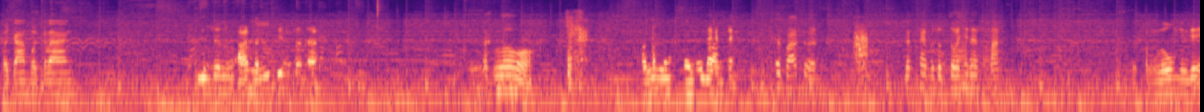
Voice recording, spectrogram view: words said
ไปกลางไปกลาง เดินผ่านแบบดิ้นแล้วนะนักล่อตอนนี้แล้วตอนนี้แดแล้วงแดงไฟฟ้าเกิดนักใครมาตัวตัวใช่ไหมปักฝั่งลุมอย่างเดียว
